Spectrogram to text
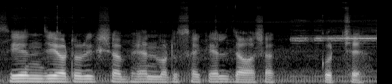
সিএনজি অটোরিকশা ভ্যান মোটরসাইকেল যাওয়া আসা করছে।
